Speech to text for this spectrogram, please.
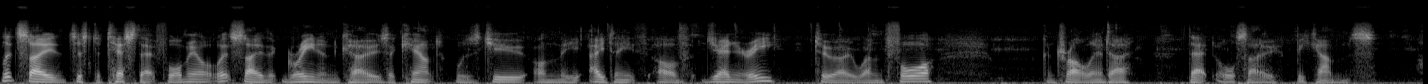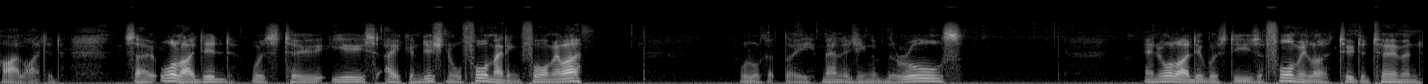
Let's say, just to test that formula, let's say that Green & Co.'s account was due on the 18th of January 2014. Control Enter that also becomes highlighted. So all I did was to use a conditional formatting formula. We'll look at the managing of the rules. And all I did was to use a formula to determine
